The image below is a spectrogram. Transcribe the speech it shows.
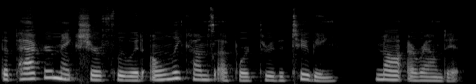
The packer makes sure fluid only comes upward through the tubing, not around it.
